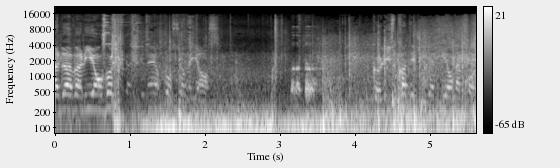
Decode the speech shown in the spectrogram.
Ada allié en vol stationnaire pour surveillance. Colis stratégique allié en approche.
